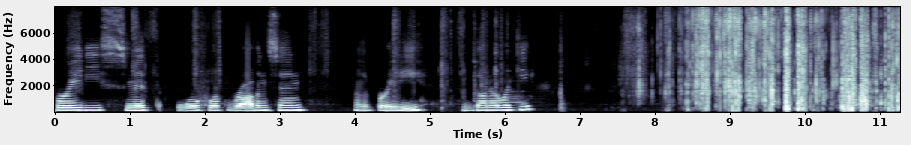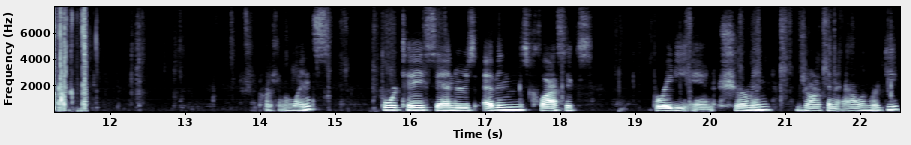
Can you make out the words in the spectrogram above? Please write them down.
Brady, Smith, Wilfork, Robinson, another Brady, Gunner rookie. Carson Wentz, Forte, Sanders, Evans, Classics, Brady and Sherman, Jonathan Allen rookie.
